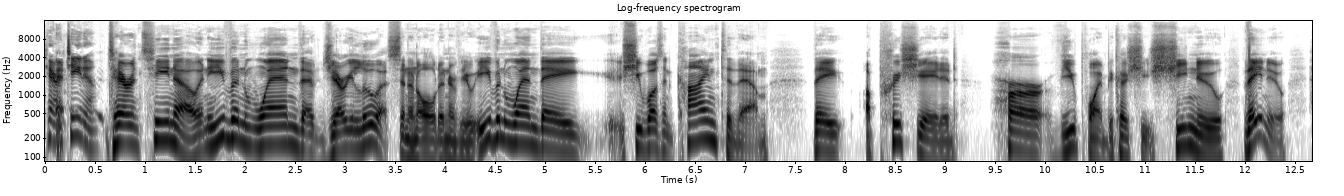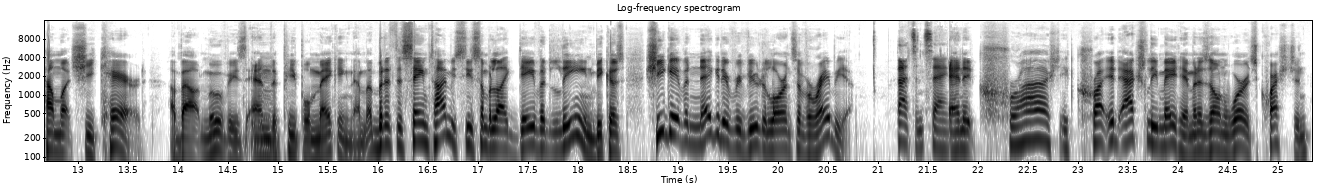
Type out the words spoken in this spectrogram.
Tarantino. Tarantino, and even when the, Jerry Lewis in an old interview, even when they she wasn't kind to them, they appreciated her viewpoint because she she knew they knew how much she cared about movies and the people making them. But at the same time, you see somebody like David Lean because she gave a negative review to Lawrence of Arabia. That's insane. And it crushed. It It actually made him, in his own words, question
